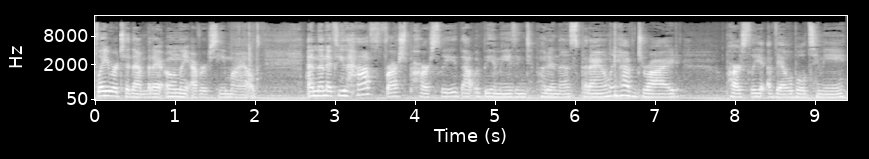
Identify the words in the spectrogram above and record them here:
flavor to them, but I only ever see mild. And then if you have fresh parsley, that would be amazing to put in this, but I only have dried parsley available to me.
